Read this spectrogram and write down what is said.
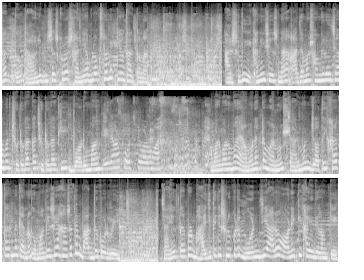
থাকতো তাহলে বিশ্বাস করো সানিয়া ব্লগস নামে কেউ থাকতো না। আর শুধু এখানেই শেষ না আজ আমার সঙ্গে রয়েছে আমার ছোট কাকা ছোট কাকি বড় মা। আমার কোচকে বড় মা? আমার বড় মা এমন একটা মানুষ যার মন যতই খারাপ থাক না কেন তোমাকে সে হাসাতে বাধ্য করবেই। যাই হোক তারপর ভাইজি থেকে শুরু করে বোনজি আরও অনেককে খাইয়ে দিলাম কেক।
